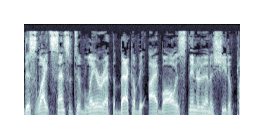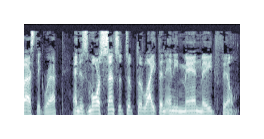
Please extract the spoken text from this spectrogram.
This light-sensitive layer at the back of the eyeball is thinner than a sheet of plastic wrap and is more sensitive to light than any man-made film.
